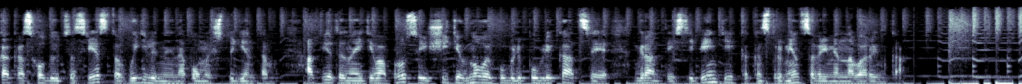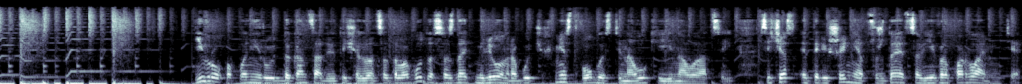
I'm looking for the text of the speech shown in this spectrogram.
Как расходуются средства, выделенные на помощь студентам? Ответы на эти вопросы ищите в новой публикации «Гранты и стипендии как инструмент современного рынка». Европа планирует до конца 2020 года создать миллион рабочих мест в области науки и инноваций. Сейчас это решение обсуждается в Европарламенте.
